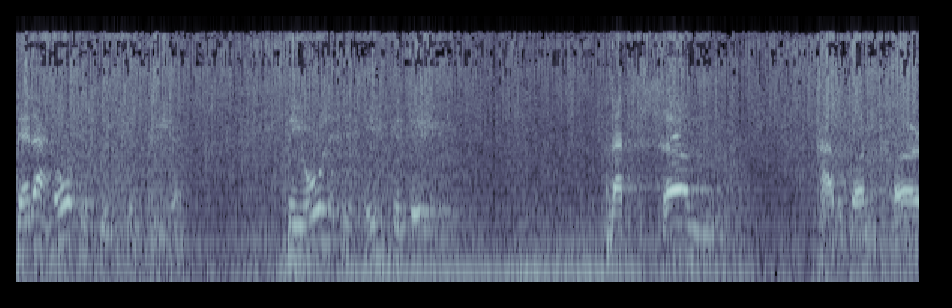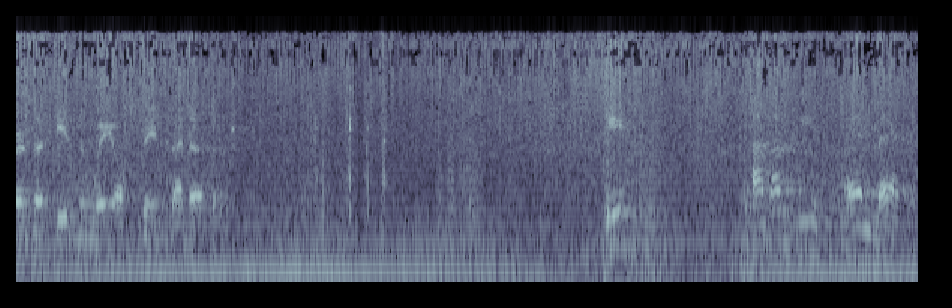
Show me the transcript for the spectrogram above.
there are no distinctions here. The only distinction is that some have gone further in the way of sin than others. In among these ten men,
